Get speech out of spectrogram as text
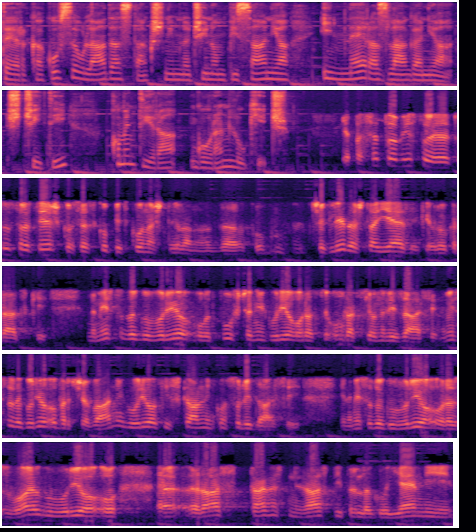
ter kako se vlada s takšnim načinom pisanja in nerazlaganja ščiti, komentira Goran Lukič. Je pa vse to v bistvu tu strateško vse skupaj tako naštelano, da po, če gledaš ta jezik evropratski, namesto da govorijo o odpuščanju, govorijo o, raci, o racionalizaciji, namesto da govorijo o vrčevanju, govorijo o fiskalni konsolidaciji in namesto da govorijo o razvoju, govorijo o eh, rast, trajnostni rasti prilagojeni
